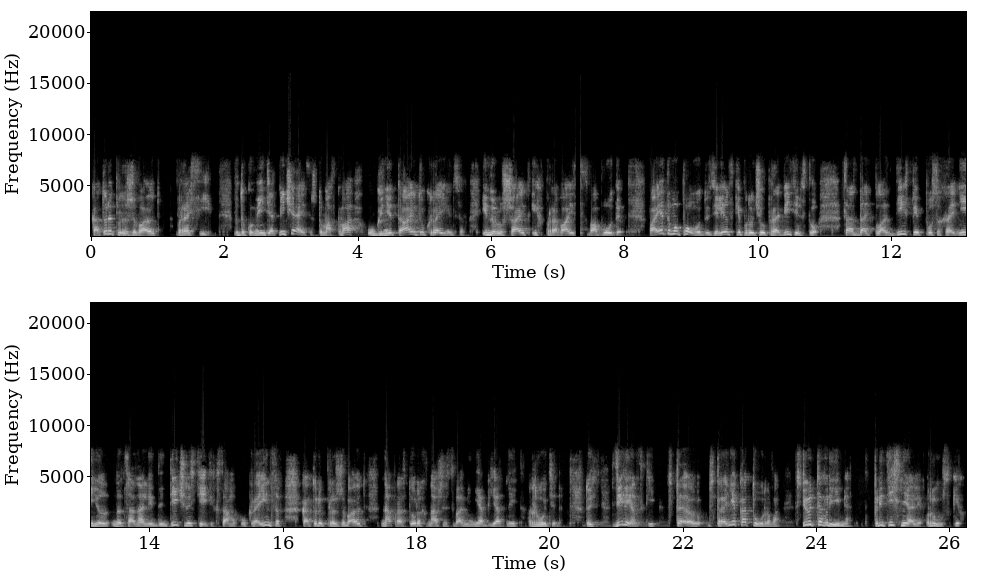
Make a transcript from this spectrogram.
которые проживают в России. В документе отмечается, что Москва угнетает украинцев и нарушает их права и свободы. По этому поводу Зеленский поручил правительству создать план действий по сохранению национальной идентичности этих самых украинцев, которые проживают на просторах нашей с вами необъятной Родины. То есть Зеленский, в стране которого все это время притесняли русских,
